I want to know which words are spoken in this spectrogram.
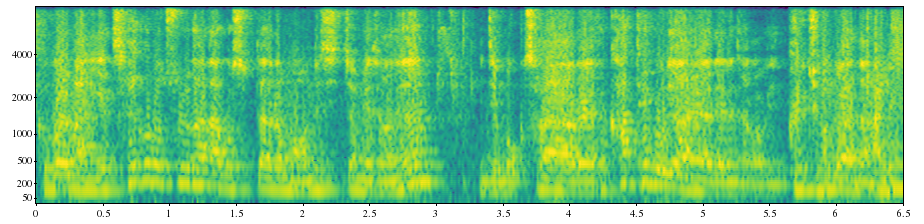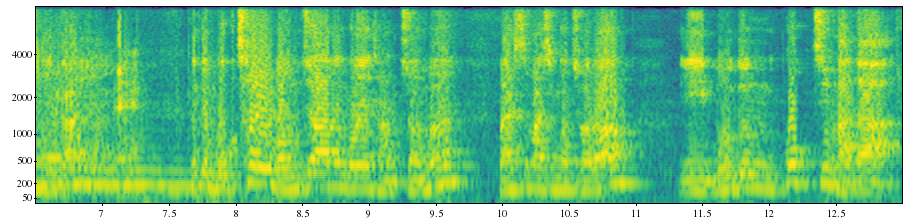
그걸 만약에 책으로 출간하고 싶다 그러면 어느 시점에서는 이제 목차를 해서 카테고리화 해야 되는 작업이 그렇죠. 필요하다는 거죠. 필요하죠. 예. 근데 목차를 먼저 하는 거의 장점은 말씀하신 것처럼 이 모든 꼭지마다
